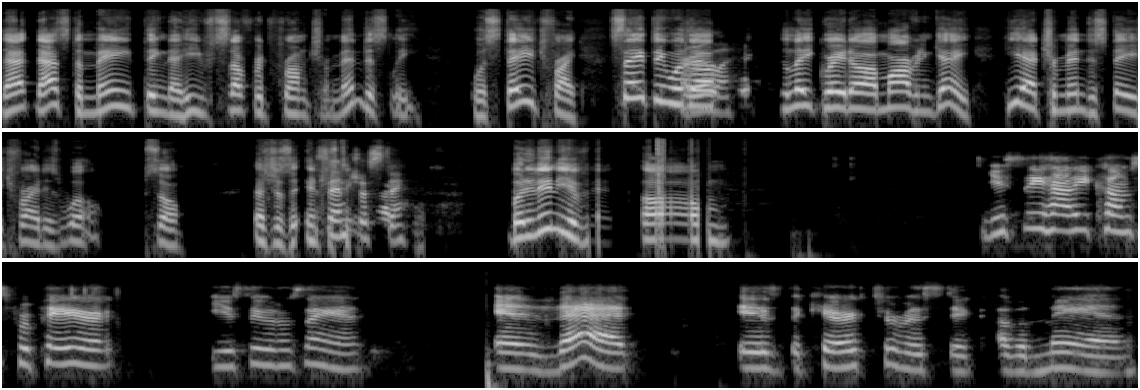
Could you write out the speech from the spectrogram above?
That that's the main thing that he suffered from tremendously was stage fright. Same thing with uh, the late great uh, Marvin Gaye. He had tremendous stage fright as well. So that's just an interesting. interesting. But in any event, um, you see how he comes prepared. You see what I'm saying? And that is the characteristic of a man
